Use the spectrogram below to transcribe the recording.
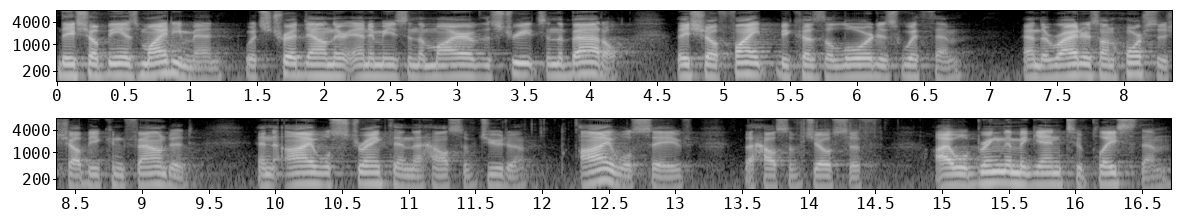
They shall be as mighty men, which tread down their enemies in the mire of the streets in the battle. They shall fight because the Lord is with them, and the riders on horses shall be confounded. And I will strengthen the house of Judah. I will save the house of Joseph. I will bring them again to place them.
